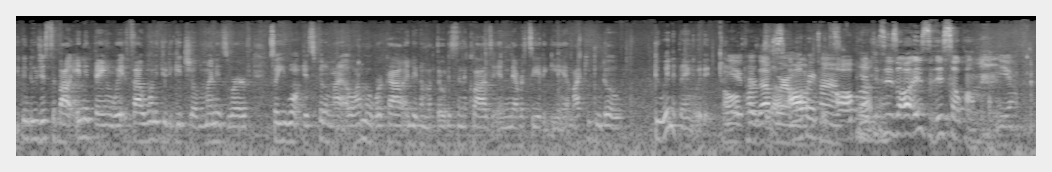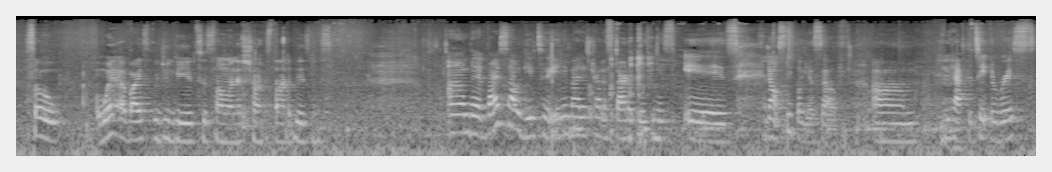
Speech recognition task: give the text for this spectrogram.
you can do just about anything with. So I wanted you to get your money's worth, so you won't just feel like, oh, I'm gonna work out and then I'm gonna throw this in the closet and never see it again. Like you can go do anything with it. yeah, because I purpose. wear them All all, the purpose. time. All purposes, all it's, it's so comfortable. Yeah. So, what advice would you give to someone that's trying to start a business? Um, the advice I would give to anybody that's trying to start a business is don't sleep on yourself. Um, you have to take the risks.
